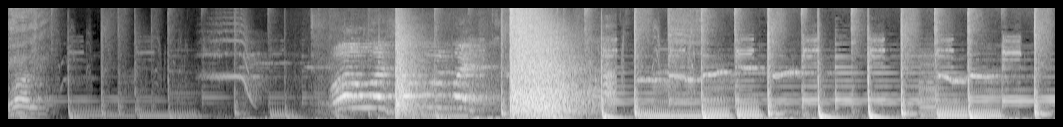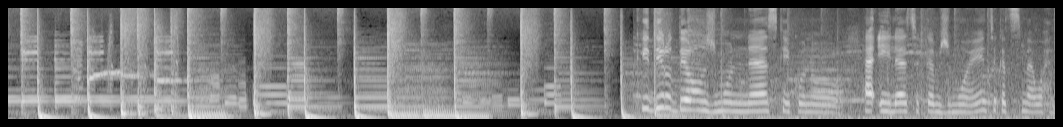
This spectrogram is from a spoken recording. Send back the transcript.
One. What was كيديروا ديرونجمون الناس كيكونوا عائلات هكا مجموعين. انت كتسمع واحد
